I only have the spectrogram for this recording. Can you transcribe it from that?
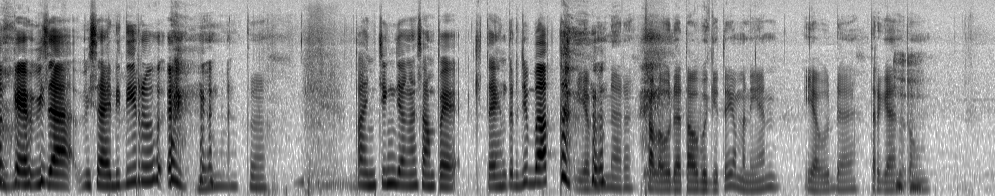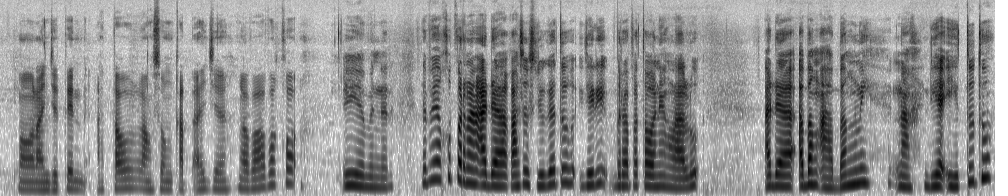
Oke, bisa bisa ditiru. Gitu. Pancing jangan sampai kita yang terjebak. Iya benar. Kalau udah tahu begitu ya mendingan ya udah tergantung mau lanjutin atau langsung cut aja nggak apa-apa kok. Iya bener. Tapi aku pernah ada kasus juga tuh. Jadi berapa tahun yang lalu ada abang-abang nih. Nah dia itu tuh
